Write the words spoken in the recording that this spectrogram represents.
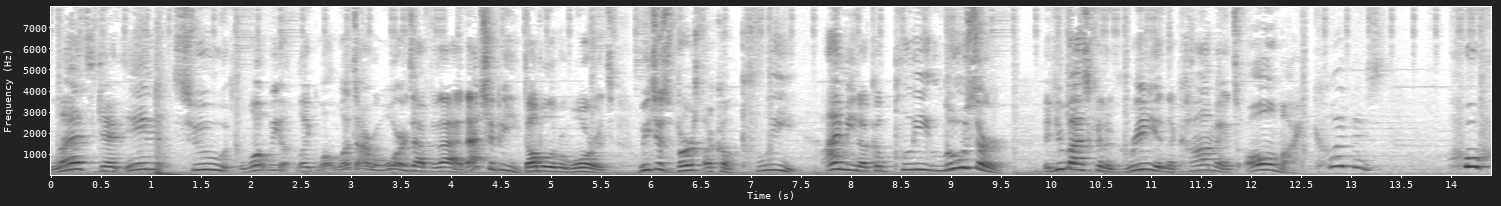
Let's get into what we like. What, what's our rewards after that? That should be double the rewards. We just versed a complete, I mean, a complete loser. If you guys could agree in the comments, oh my goodness. Whew.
